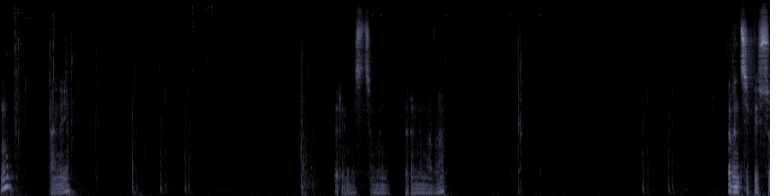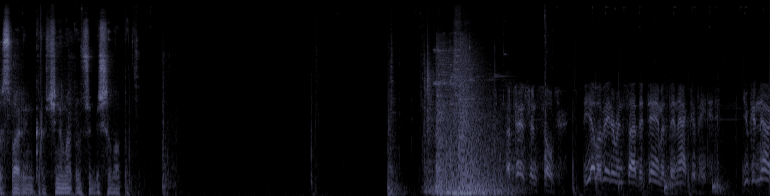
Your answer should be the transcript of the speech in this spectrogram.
Ну, файно є. Чотири принципі, все, свалюємо, коротше, нема тут що більше лапати. Attention, soldier. The elevator inside the dam has been activated. You can now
